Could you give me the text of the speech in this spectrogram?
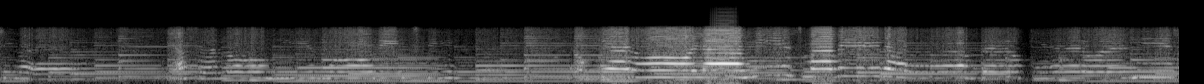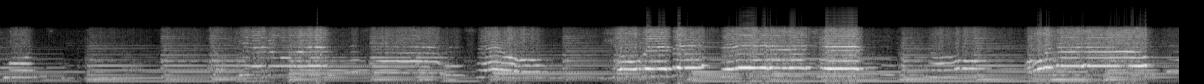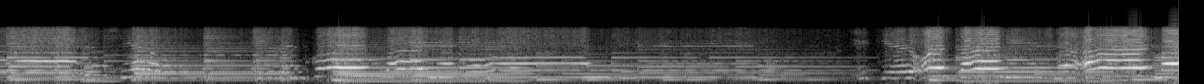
y hacer lo mismo distinto. No quiero la misma vida. my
